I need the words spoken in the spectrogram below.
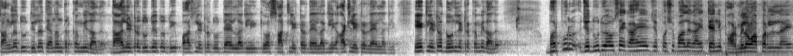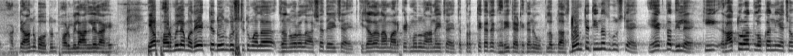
चांगलं दूध दिलं त्यानंतर कमी झालं दहा लिटर दूध देत होती पाच लिटर दूध द्यायला लागली किंवा सात लिटर द्यायला लागली आठ लिटर द्यायला लागली एक लिटर दोन लिटर कमी झालं. भरपूर जे दूध व्यावसायिक आहे जे पशुपालक आहेत त्यांनी फॉर्म्युला वापरलेला आहे. अगदी अनुभवातून फॉर्म्युला आणलेला आहे. या फॉर्म्युल्यामध्ये एक ते दोन गोष्टी तुम्हाला जनावराला अशा द्यायच्या आहेत की ज्याला ना मार्केटमधून आणायच्या आहे ते प्रत्येकाच्या घरी त्या ठिकाणी उपलब्ध असतात. दोन ते तीनच गोष्टी आहेत. हे एकदा दिलं आहे की रातोरात लोकांनी याच्या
